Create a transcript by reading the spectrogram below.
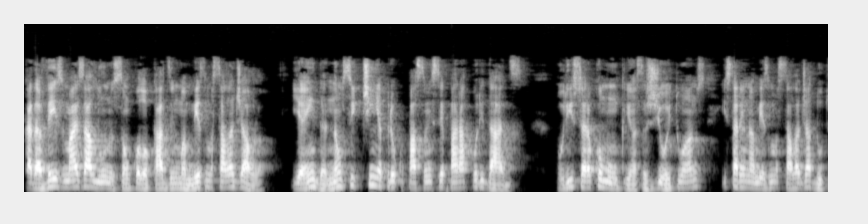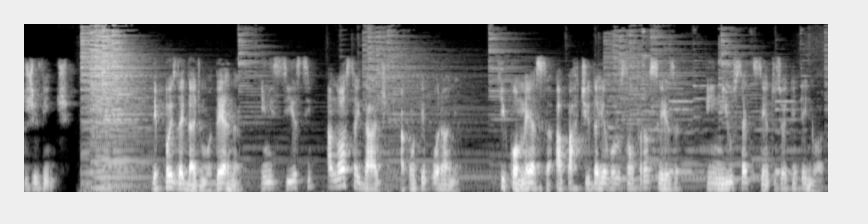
Cada vez mais alunos são colocados em uma mesma sala de aula e ainda não se tinha preocupação em separar por idades, por isso era comum crianças de 8 anos estarem na mesma sala de adultos de 20. Depois da Idade Moderna, inicia-se a nossa idade, a contemporânea, que começa a partir da Revolução Francesa em 1789.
